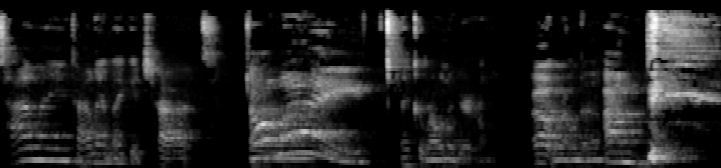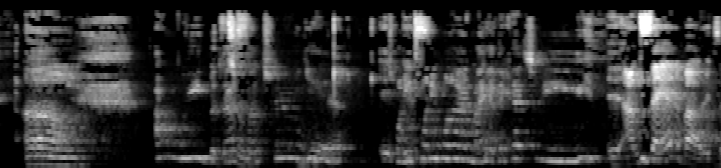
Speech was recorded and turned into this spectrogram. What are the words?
Thailand. Thailand might get chopped. Oh, Um, why? And Corona girl. Oh, Corona. I'm dead. Um, I'm weak, but that's so true. yeah. It- 2021 might have to catch me. it- I'm sad about it because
